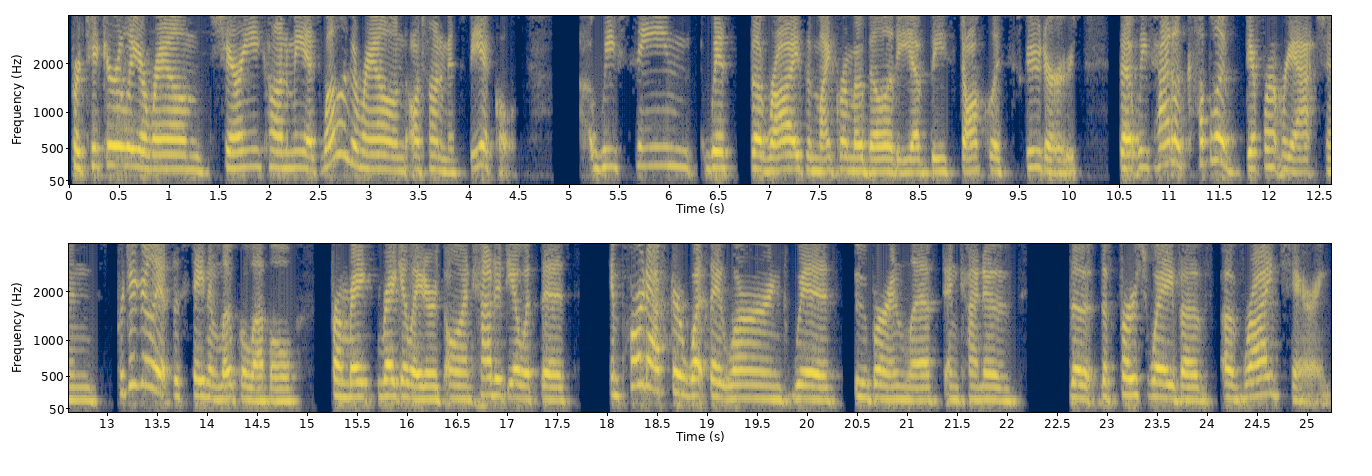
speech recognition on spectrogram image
particularly around sharing economy as well as around autonomous vehicles. We've seen with the rise of micromobility of these dockless scooters that we've had a couple of different reactions, particularly at the state and local level, from re- regulators on how to deal with this, in part after what they learned with Uber and Lyft and kind of the, the first wave of, of ride sharing.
